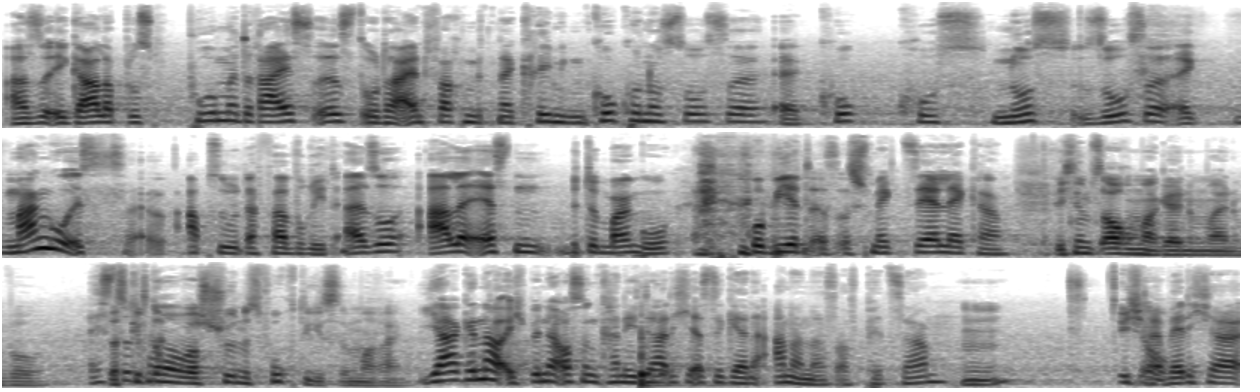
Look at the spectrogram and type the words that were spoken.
Also egal, ob das pur mit Reis ist oder einfach mit einer cremigen Kokosnusssoße, äh, Kokosnusssoße. Äh, Mango ist äh, absoluter Favorit. Also alle essen bitte Mango. Probiert es, es schmeckt sehr lecker. Ich nehme es auch immer gerne in meine Bowl. Das gibt immer was Schönes, Fruchtiges immer rein. Ja, genau. Ich bin ja auch so ein Kandidat. Ich esse gerne Ananas auf Pizza. Ich auch. werde ich ja.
